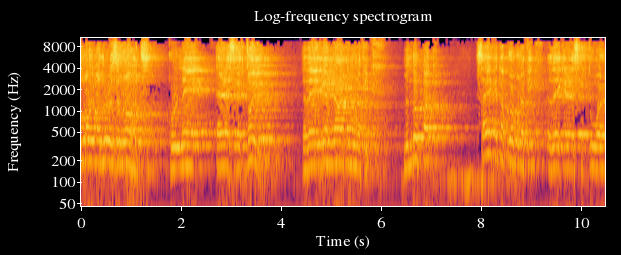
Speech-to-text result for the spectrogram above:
Allahu i madhëruar zemrohet kur ne e respektojmë dhe e ngremë lart një munafik. Mendo pak sa herë ke takuar munafik dhe i ke respektuar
